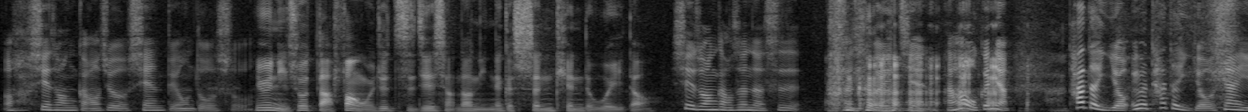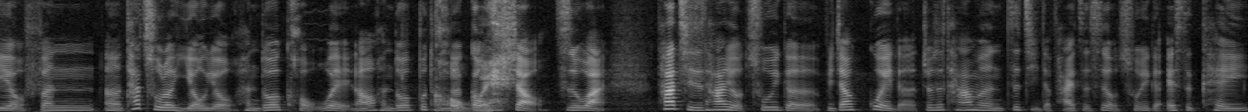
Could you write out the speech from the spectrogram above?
哦，卸妆膏就先不用多说，因为你说打放，我就直接想到你那个升天的味道。卸妆膏真的是很推荐。然后我跟你讲，它的油，因为它的油现在也有分，呃，它除了油有很多口味，然后很多不同的功效之外，它其实它有出一个比较贵的，就是他们自己的牌子是有出一个 SK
